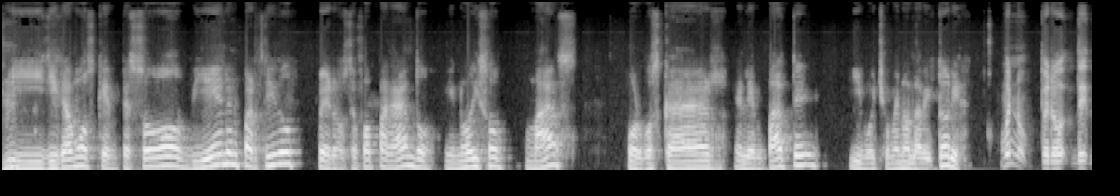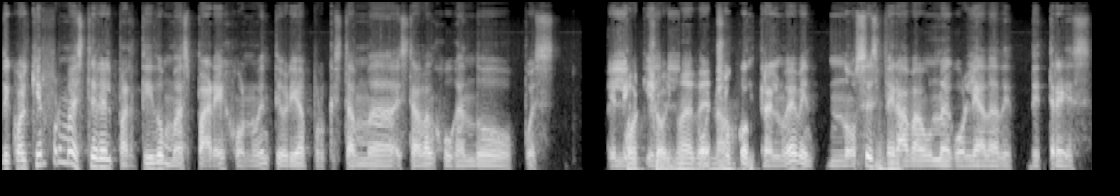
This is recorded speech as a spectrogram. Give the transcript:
Y digamos que empezó bien el partido, pero se fue apagando y no hizo más por buscar el empate y mucho menos la victoria. Bueno, pero de, de cualquier forma este era el partido más parejo, ¿no? En teoría, porque estaba- estaban jugando pues el, Ocho y el nueve, ocho ¿no? contra el 9. No se esperaba una goleada de, de tres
